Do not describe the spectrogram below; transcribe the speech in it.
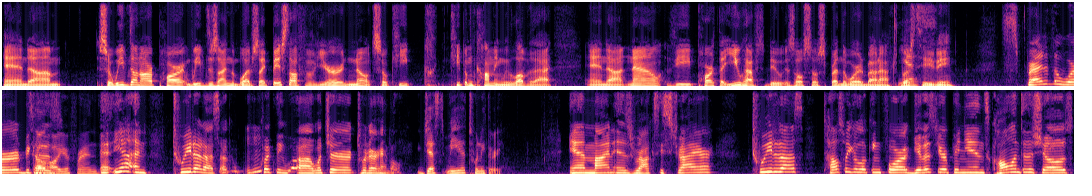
And um, so we've done our part. We've designed the website based off of your notes. So keep keep them coming. We love that. And uh, now the part that you have to do is also spread the word about AfterBuzz Yes. TV. Spread the word because Tell all your friends. Uh, yeah, and tweet at us uh, quickly. Uh, what's your Twitter handle? Just Mia twenty three. And mine is Roxy Striar. Tweet at us. Tell us what you're looking for. Give us your opinions. Call into the shows.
